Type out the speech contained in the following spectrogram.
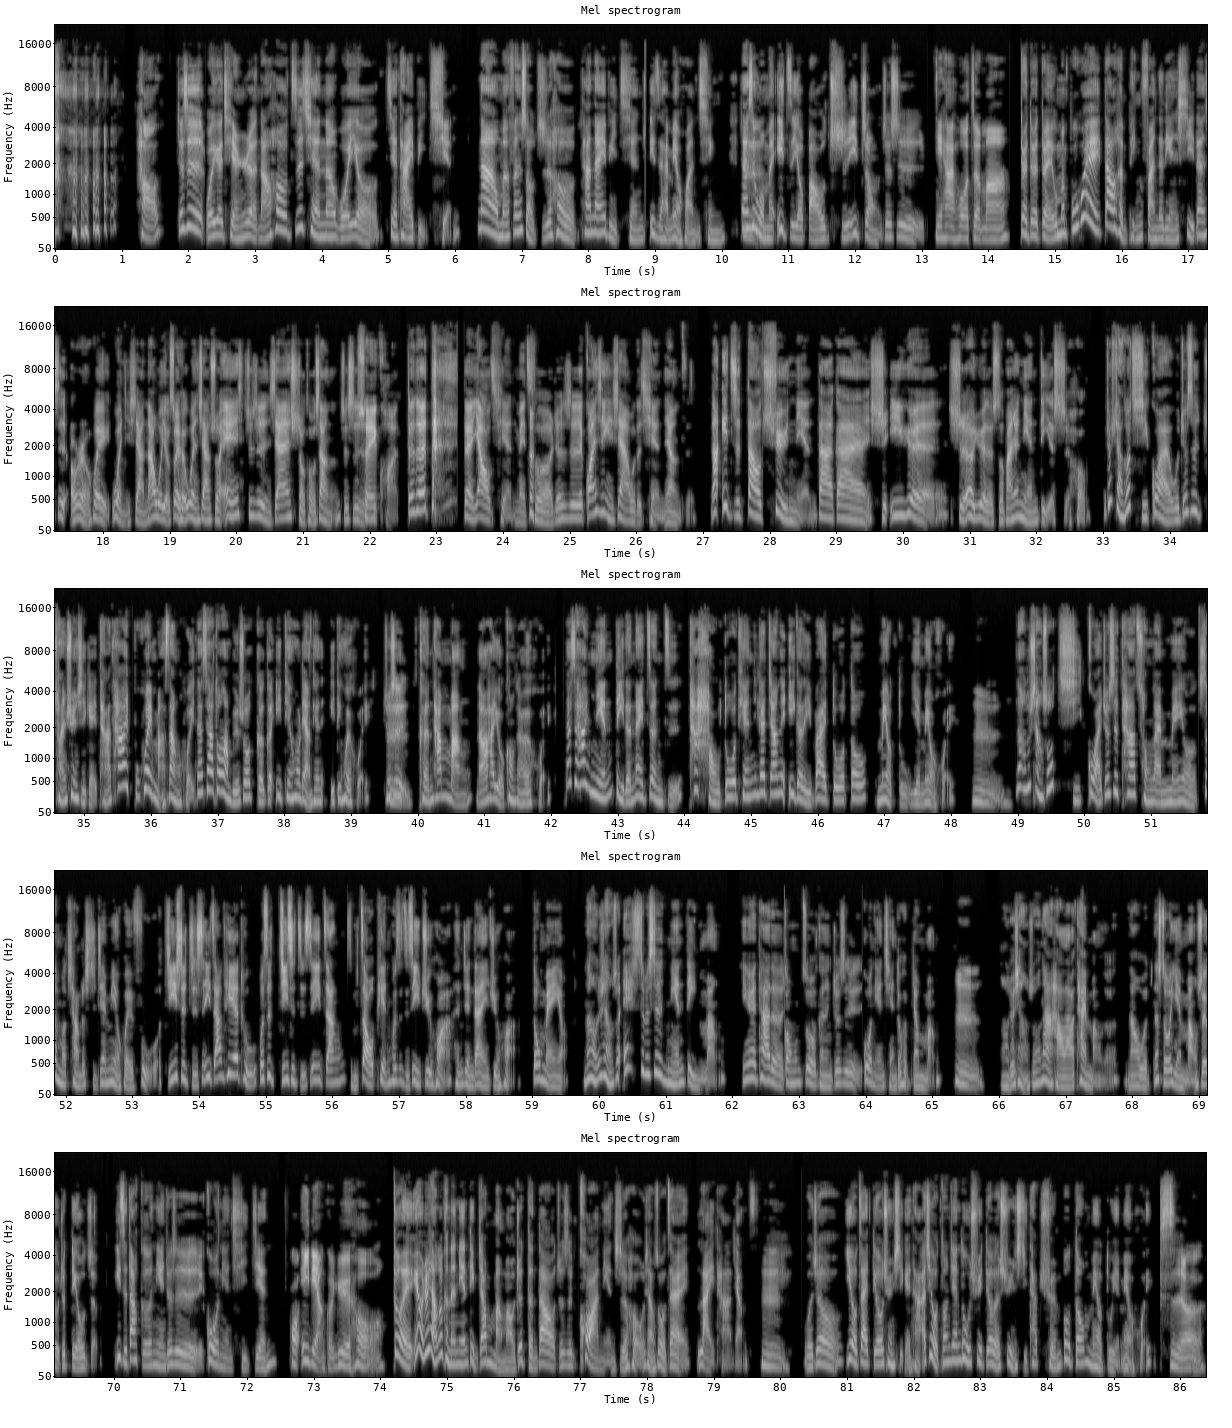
好，就是我一个前任，然后之前呢，我有借他一笔钱。那我们分手之后，他那一笔钱一直还没有还清，但是我们一直有保持一种，就是、嗯、你还活着吗？对对对，我们不会到很频繁的联系，但是偶尔会问一下。然后我有时候也会问一下，说：“哎，就是你现在手头上就是催款？”对对对 对，要钱，没错，就是关心一下我的钱这样子。那一直到去年大概十一月、十二月的时候，反正就年底的时候。我就想说奇怪，我就是传讯息给他，他不会马上回，但是他通常比如说隔个一天或两天一定会回，就是可能他忙，然后他有空才会回。但是他年底的那阵子，他好多天，应该将近一个礼拜多都没有读，也没有回。嗯，那我就想说奇怪，就是他从来没有这么长的时间没有回复我，即使只是一张贴图，或是即使只是一张什么照片，或是只是一句话，很简单的一句话都没有。然后我就想说，哎，是不是年底忙？因为他的工作可能就是过年前都会比较忙，嗯，然后我就想说，那好啦，太忙了。然后我那时候也忙，所以我就丢着，一直到隔年就是过年期间，哦，一两个月后，对，因为我就想说，可能年底比较忙嘛，我就等到就是跨年之后，我想说我再赖他这样子，嗯，我就又再丢讯息给他，而且我中间陆续丢的讯息，他全部都没有读也没有回，死了。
